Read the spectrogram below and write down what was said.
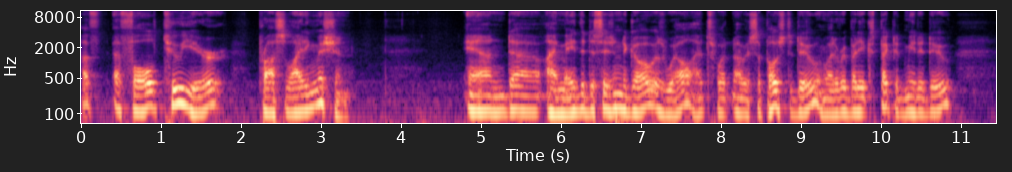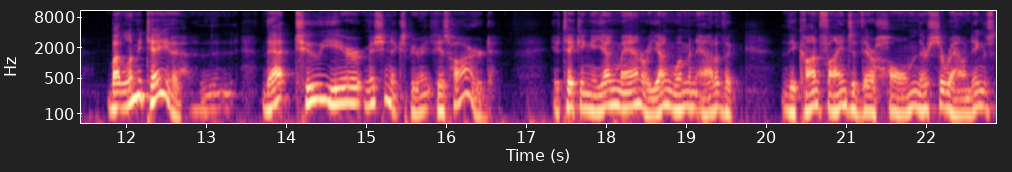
a full two year proselyting mission. And uh, I made the decision to go as well. That's what I was supposed to do and what everybody expected me to do. But let me tell you, that two year mission experience is hard. You're taking a young man or a young woman out of the, the confines of their home, their surroundings,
